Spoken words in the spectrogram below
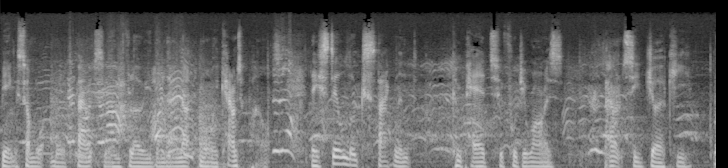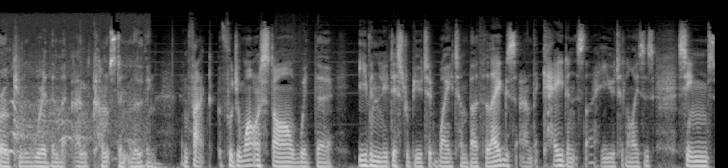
being somewhat more bouncy and flowy than their Nak Muay counterparts, they still look stagnant compared to Fujiwara's bouncy, jerky, broken rhythm and constant moving. In fact, Fujiwara's style with the evenly distributed weight on both legs and the cadence that he utilizes seems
